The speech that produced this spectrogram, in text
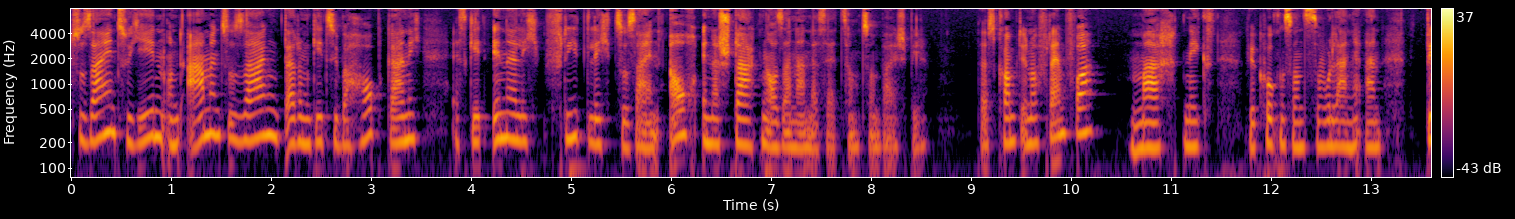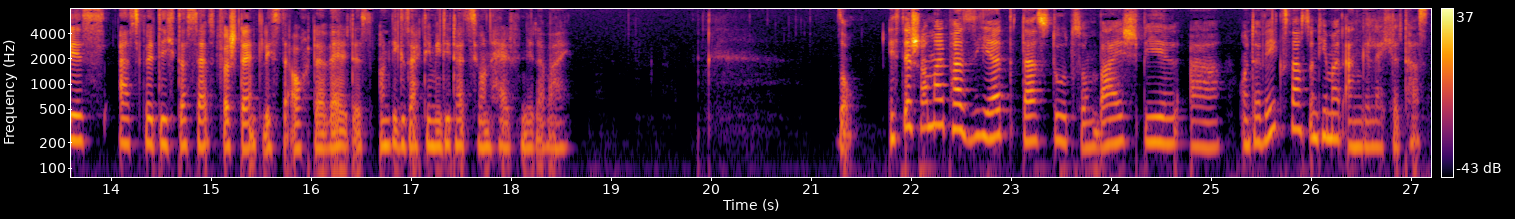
zu sein, zu jedem und Amen zu sagen. Darum geht es überhaupt gar nicht. Es geht innerlich friedlich zu sein, auch in einer starken Auseinandersetzung zum Beispiel. Das kommt dir noch fremd vor? Macht nichts. Wir gucken es uns so lange an, bis es für dich das Selbstverständlichste auch der Welt ist. Und wie gesagt, die Meditation helfen dir dabei. So, ist dir schon mal passiert, dass du zum Beispiel äh, unterwegs warst und jemand angelächelt hast?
